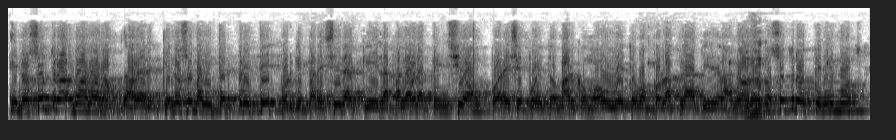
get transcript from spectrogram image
Eh, nosotros, no, no, no, a ver, que no se malinterprete porque pareciera que la palabra pensión por ahí se puede tomar como, uh, esto van por la plata y demás. No, no nosotros tenemos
